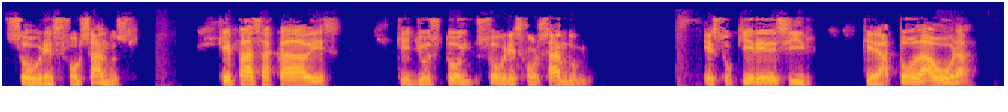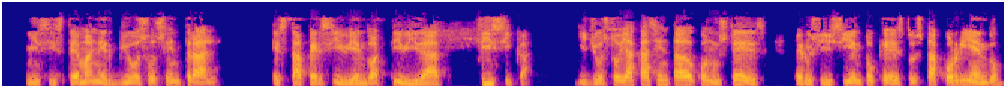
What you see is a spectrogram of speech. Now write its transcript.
sobreesforzándose. ¿Qué pasa cada vez que yo estoy sobreesforzándome? Esto quiere decir que a toda hora mi sistema nervioso central está percibiendo actividad física y yo estoy acá sentado con ustedes, pero si siento que esto está corriendo,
